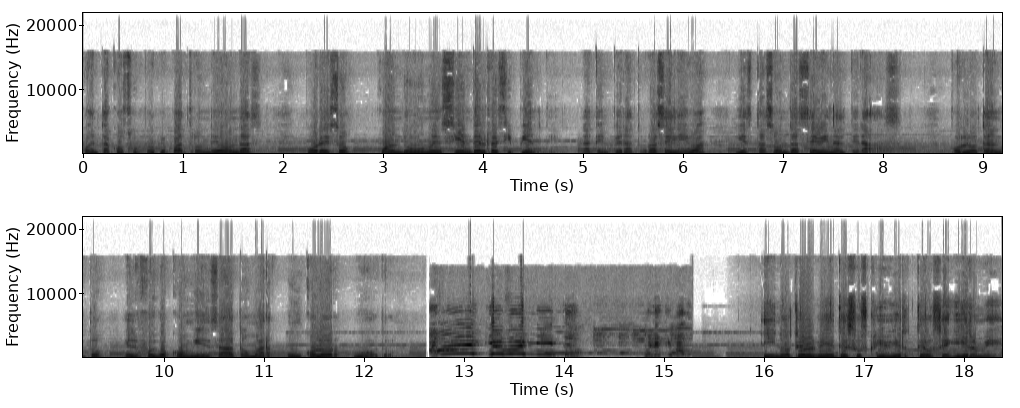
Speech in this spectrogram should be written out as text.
cuenta con su propio patrón de ondas, por eso cuando uno enciende el recipiente, la temperatura se eleva y estas ondas se ven alteradas. Por lo tanto, el fuego comienza a tomar un color u otro. ¡Ay, qué bonito! Huele quemado. Y no te olvides de suscribirte o seguirme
